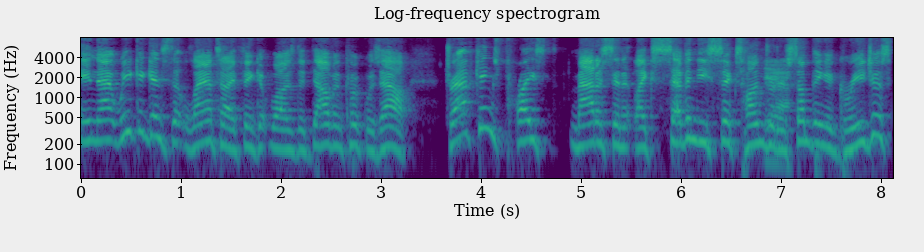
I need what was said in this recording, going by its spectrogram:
in that week against Atlanta, I think it was that Dalvin Cook was out. DraftKings priced Mattison at like 7,600 yeah. or something egregious.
